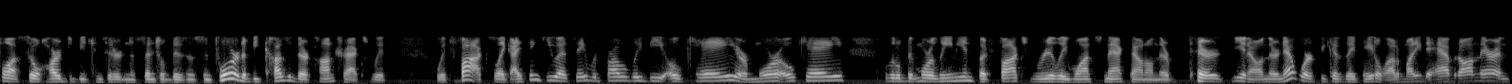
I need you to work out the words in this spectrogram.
fought so hard to be considered an essential business in Florida because of their contracts with with Fox. Like I think USA would probably be okay or more okay, a little bit more lenient, but Fox really wants SmackDown on their their you know on their network because they paid a lot of money to have it on there and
